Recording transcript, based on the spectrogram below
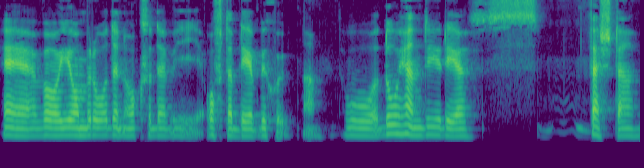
eh, var i områden också där vi ofta blev beskjutna. Och då hände ju det värsta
